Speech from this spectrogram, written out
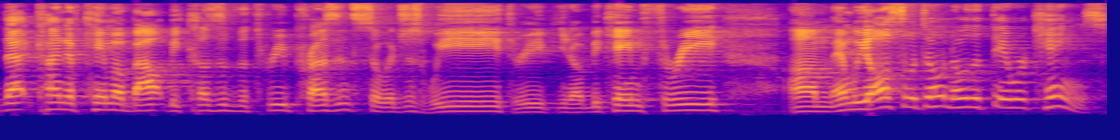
that kind of came about because of the three presents, so it just we three, you know, became three. Um, and we also don't know that they were kings.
